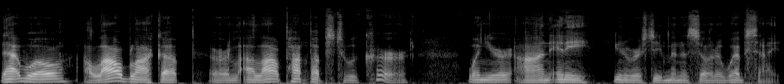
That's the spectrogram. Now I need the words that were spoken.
that will allow blockup or allow pop-ups to occur when you're on any University of Minnesota website.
